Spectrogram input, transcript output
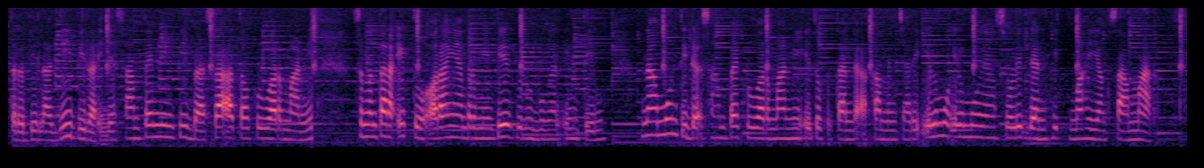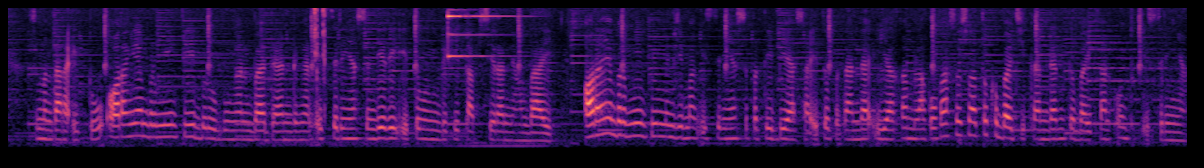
Terlebih lagi bila ia sampai mimpi basah atau keluar mani. Sementara itu, orang yang bermimpi berhubungan intim namun tidak sampai keluar mani itu pertanda akan mencari ilmu-ilmu yang sulit dan hikmah yang samar. Sementara itu, orang yang bermimpi berhubungan badan dengan istrinya sendiri itu memiliki tafsiran yang baik. Orang yang bermimpi menjimat istrinya seperti biasa itu pertanda ia akan melakukan sesuatu kebajikan dan kebaikan untuk istrinya.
